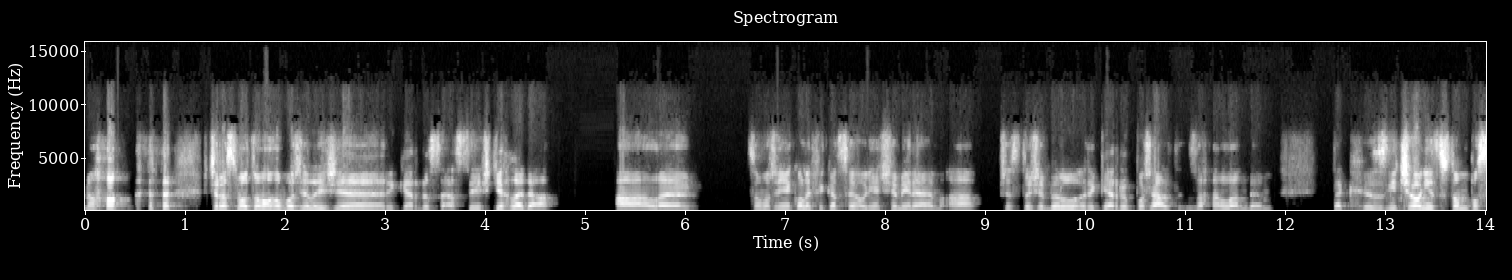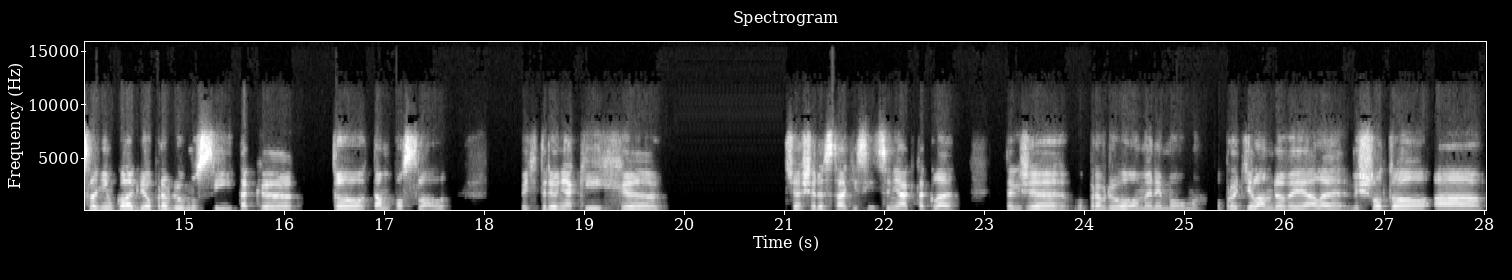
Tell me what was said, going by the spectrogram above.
No, včera jsme o tom hovořili, že Ricardo se asi ještě hledá, ale samozřejmě kvalifikace o něčem jiném a přestože byl Ricardo pořád za Landem, tak z ničeho nic v tom posledním kole, kdy opravdu musí, tak eh, to tam poslal. Byť tedy o nějakých 63 eh, tisíc, nějak takhle, takže opravdu o minimum oproti Landovi, ale vyšlo to a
